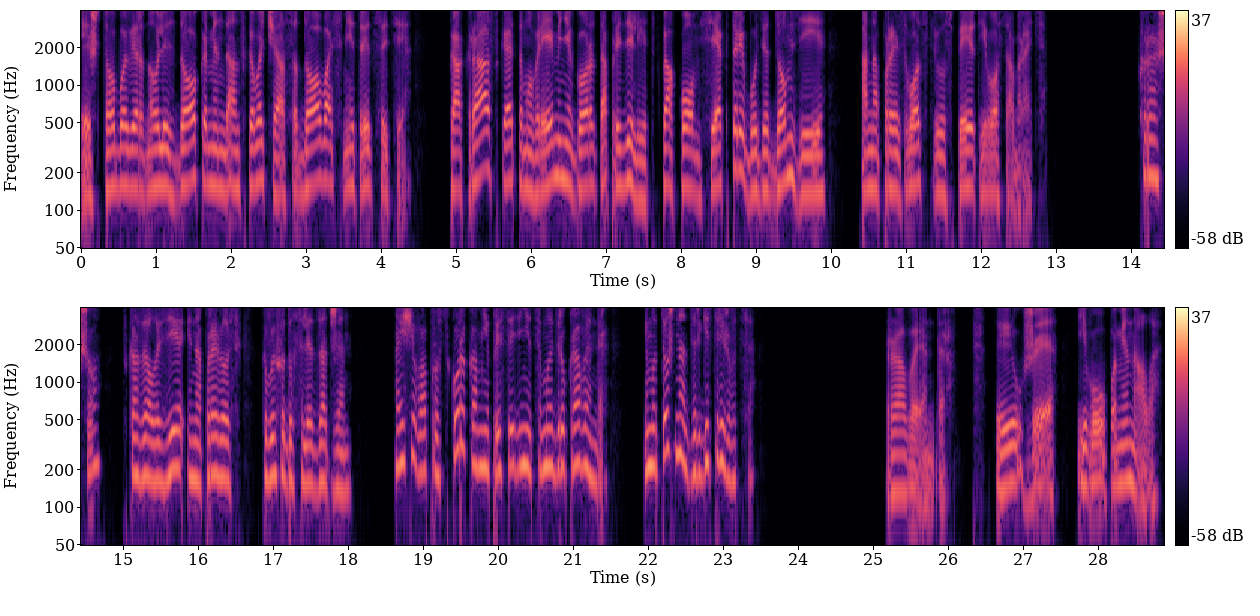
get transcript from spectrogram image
«И чтобы вернулись до комендантского часа, до восьми тридцати. Как раз к этому времени город определит, в каком секторе будет дом Зии, а на производстве успеют его собрать». «Хорошо», — сказала Зия и направилась к выходу вслед за Джен. «А еще вопрос. Скоро ко мне присоединится мой друг Равендер? Ему тоже надо зарегистрироваться?» «Равендер, ты уже его упоминала», —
